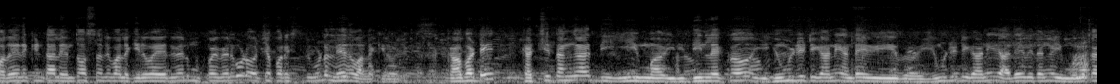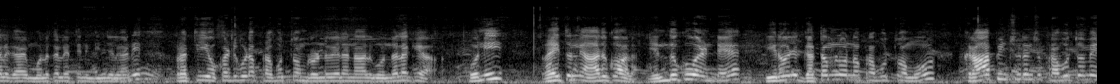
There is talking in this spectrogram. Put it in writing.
పదహైదు క్వింటాలు ఎంత వస్తుంది? వాళ్ళకి ఇరవై ఐదు వేలు ముప్పై వేలు కూడా వచ్చే పరిస్థితి కూడా లేదు వాళ్ళకి ఈరోజు. కాబట్టి ఖచ్చితంగా ఈ దీనిలో దీని లెక్క హ్యూమిడిటీ కానీ అంటే ఈ హ్యూమిడిటీ కానీ అదేవిధంగా ఈ మొలకలు కానీ మొలకలు ఎత్తిన గింజలు కానీ ప్రతి ఒక్కటి కూడా ప్రభుత్వం రెండు వేల నాలుగు వందలకి కొని రైతుల్ని ఆదుకోవాలి? ఎందుకు అంటే ఈరోజు గతంలో ఉన్న ప్రభుత్వము క్రాప్ ఇన్సూరెన్స్ ప్రభుత్వమే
